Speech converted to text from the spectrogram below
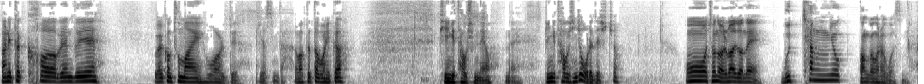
아니타 커 밴드의 Welcome to my world 들렸습니다. 음악 듣다 보니까 비행기 타고 싶네요. 네. 비행기 타보신 지 오래되시죠? 어, 저는 얼마 전에 무착륙 관광을 하고 왔습니다.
